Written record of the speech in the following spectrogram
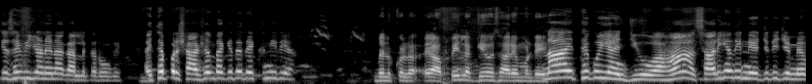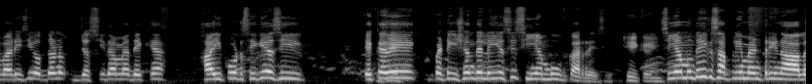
ਕਿਸੇ ਵੀ ਜਣੇ ਨਾਲ ਗੱਲ ਕਰੋਗੇ। ਇੱਥੇ ਪ੍ਰਸ਼ਾਸਨ ਤਾਂ ਕਿਤੇ ਦੇਖ ਨਹੀਂ ਰਿਹਾ। ਬਿਲਕੁਲ ਇਹ ਆਪੇ ਹੀ ਲੱਗੇ ਹੋ ਸਾਰੇ ਮੁੰਡੇ। ਨਾ ਇੱਥੇ ਕੋਈ ਐਨਜੀਓ ਆ ਹਾਂ ਸਾਰੀਆਂ ਦੀ ਨਿੱਜ ਦੀ ਜ਼ਿੰਮੇਵਾਰੀ ਸੀ। ਉਦੋਂ ਜੱਸੀ ਦਾ ਮੈਂ ਦੇਖਿਆ। ਹਾਈ ਕੋਰਟ ਸੀਗੇ ਅਸੀਂ ਇੱਕ ਇਹਦੇ ਪਟੀਸ਼ਨ ਦੇ ਲਈ ਅਸੀਂ ਸੀਐਮ ਮੂਵ ਕਰ ਰਹੇ ਸੀ। ਠੀਕ ਹੈ ਜੀ। ਸੀਐਮ ਹੁੰਦੀ ਇੱਕ ਸਪਲੀਮੈਂਟਰੀ ਨਾਲ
